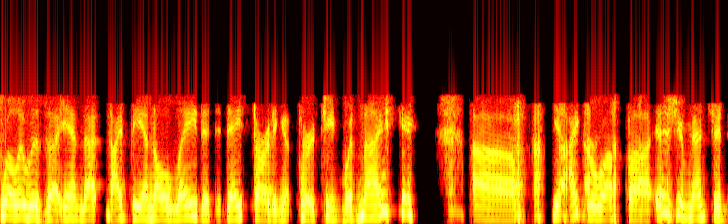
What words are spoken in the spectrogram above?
Well, it was, uh, and that I'd be an old lady today starting at 13, wouldn't I? uh, yeah, I grew up, uh, as you mentioned,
